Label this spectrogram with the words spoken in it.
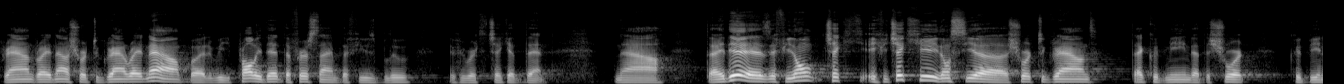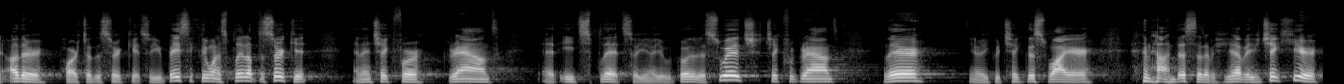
ground right now, short to ground right now, but we probably did the first time the fuse blew if we were to check it then. Now, the idea is if you don't check, if you check here, you don't see a short to ground, that could mean that the short could be in other parts of the circuit. So you basically want to split up the circuit and then check for ground at each split. So, you know, you would go to the switch, check for ground there, you know, you could check this wire. and on this setup, if you have, if you check here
